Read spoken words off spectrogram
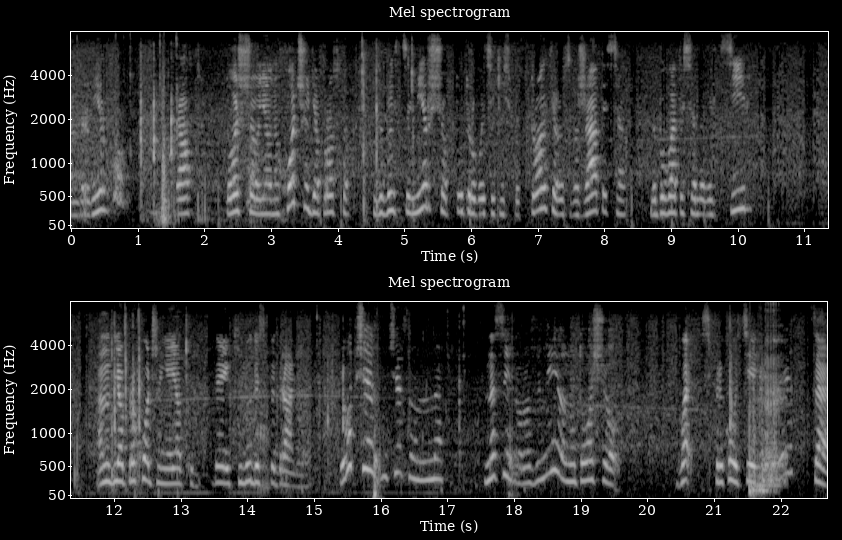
Андермір, Крафт. То, що я не хочу, я просто зробив цей мір, щоб тут робити якісь постройки, розважатися, добиватися нових ціль. А не для проходження, як деякі люди спідранили. Я взагалі, чесно, не не сильно розумію, ну того що весь прикол цієї гри це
